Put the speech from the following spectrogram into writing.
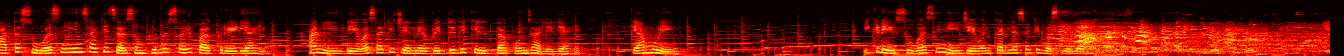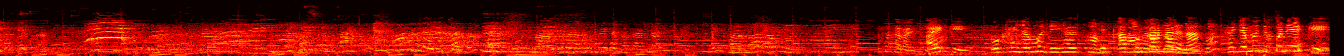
आता सुवासिनींसाठीचा संपूर्ण स्वयंपाक रेडी आहे. आणि देवासाठीचे नैवेद्य देखील दाखवून झालेले आहेत. त्यामुळे इकडे सुवासिनी जेवण करण्यासाठी बसलेले आहेत. ह्याच्यामध्ये हे आपण करणार आहे ना? ह्याच्यामध्ये पण एक आहे.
